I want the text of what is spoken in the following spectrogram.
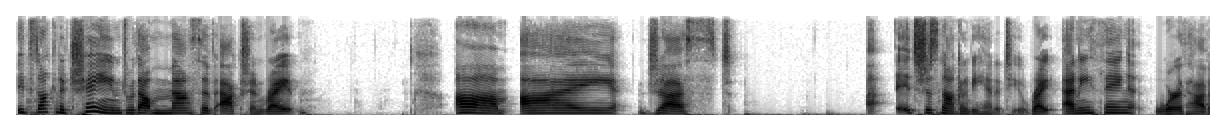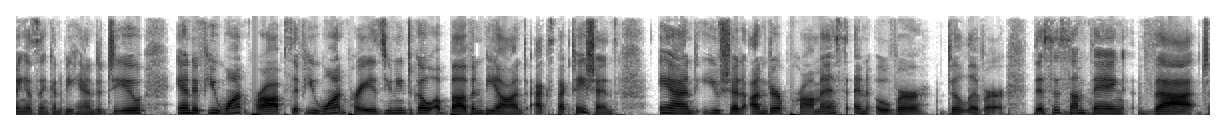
It's not going to change without massive action, right? Um, I just it's just not going to be handed to you, right? Anything worth having isn't going to be handed to you. And if you want props, if you want praise, you need to go above and beyond expectations. And you should under promise and over deliver. This is something that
